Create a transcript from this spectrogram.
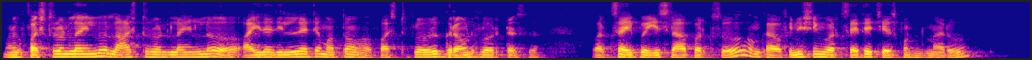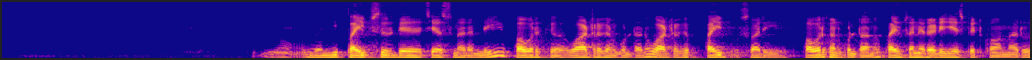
మనకు ఫస్ట్ రెండు లైన్లు లాస్ట్ రెండు లైన్లో ఐదు ఆదిళ్ళు అయితే మొత్తం first floor ground floor works అయిపోయి స్లాబ్ వర్క్స్ ఇంకా ఫినిషింగ్ వర్క్స్ అయితే చేసుకుంటున్నారు. ఇవన్నీ పైప్స్ డే- చేస్తున్నారండి. పవర్కి వాటర్కి అనుకుంటాను వాటర్కి పైప్ సారీ పవర్కి అనుకుంటాను పైప్స్ అన్ని రెడీ చేసి పెట్టుకోన్నారు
